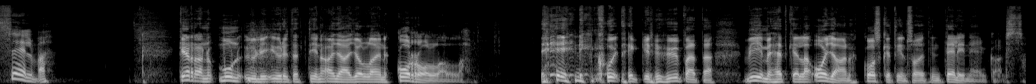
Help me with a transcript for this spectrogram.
Selvä. Kerran mun yli yritettiin ajaa jollain korollalla. Ei niin kuitenkin hypätä viime hetkellä ojaan kosketinsoitin telineen kanssa.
